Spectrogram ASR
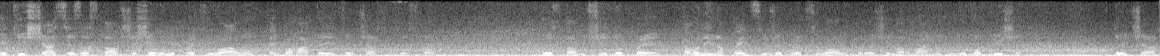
якийсь час я застав, що ще вони працювали, та й багато я цього часу застав. Тобто там ще до. Та вони і на пенсії вже працювали, коротше нормально було бабліше в той час.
